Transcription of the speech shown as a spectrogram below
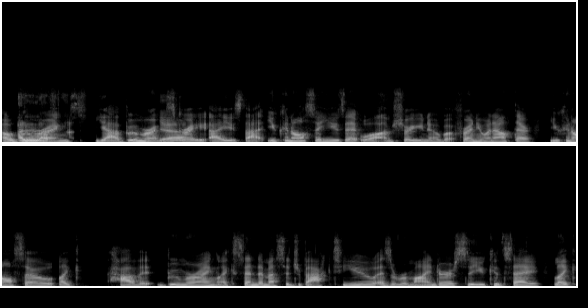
Oh, boomerangs. Yeah, boomerangs yeah. great. I use that. You can also use it, well, I'm sure you know, but for anyone out there, you can also like have it boomerang, like send a message back to you as a reminder. So you could say, like,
